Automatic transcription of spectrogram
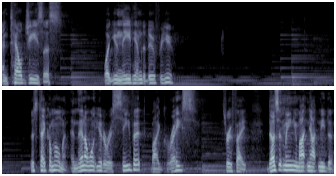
and tell Jesus what you need him to do for you. Just take a moment. And then I want you to receive it by grace through faith. Doesn't mean you might not need to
